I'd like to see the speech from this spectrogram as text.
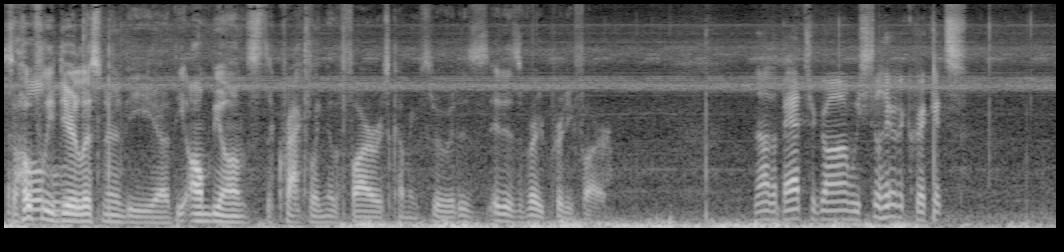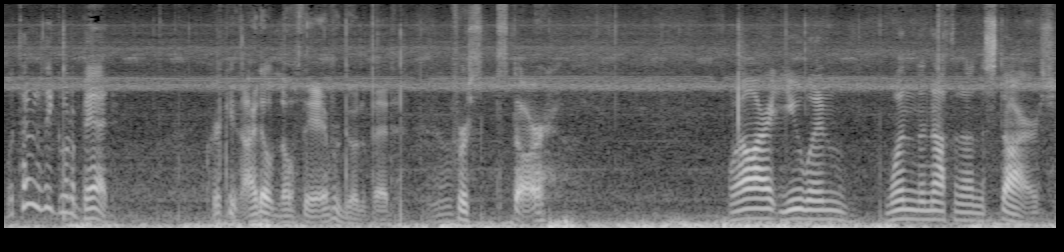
So hopefully, dear listener, the uh, the ambiance, the crackling of the fire is coming through. It is it is a very pretty fire. Now the bats are gone. We still hear the crickets. What time do they go to bed? Cricket. I don't know if they ever go to bed. No. First star. Well, all right, you win one to nothing on the stars,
